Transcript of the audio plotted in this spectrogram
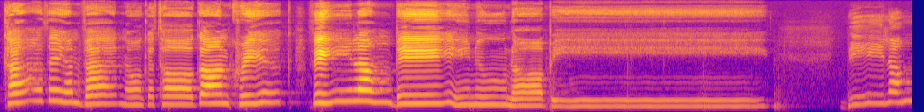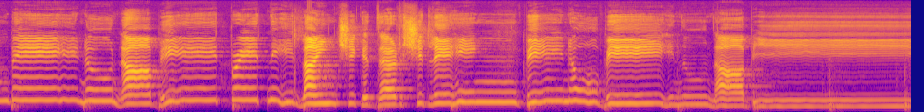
cad é an bhean agatá anríoch hí lambíú nábí. Bí lambíú nábíd breid ní leintse go d deir siad ling bí nó bíú nábí.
